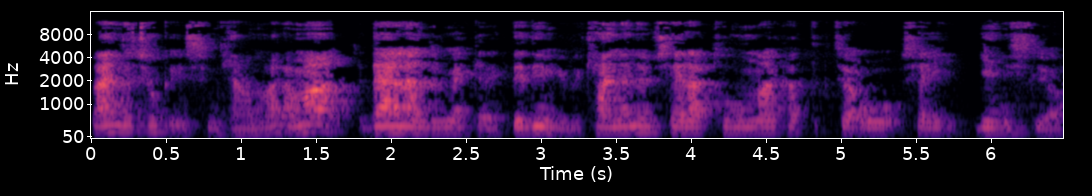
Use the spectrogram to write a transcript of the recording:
Bence çok iş imkanı var ama değerlendirmek gerek. Dediğim gibi kendine bir şeyler, tohumlar kattıkça o şey genişliyor.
